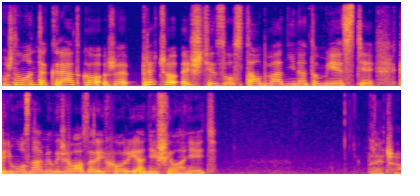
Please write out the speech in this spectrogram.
Možno len tak krátko, že prečo ešte zostal dva dní na tom mieste, keď mu oznámili, že Lazar je chorý a nešiel hneď? Prečo?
